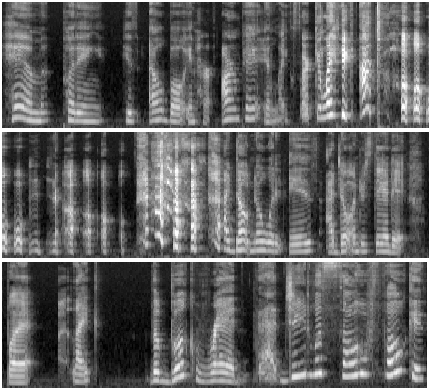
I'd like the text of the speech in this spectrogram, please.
him putting his elbow in her armpit and like circulating. I don't know. I don't know what it is. I don't understand it. But like the book read that Gene was so focused.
